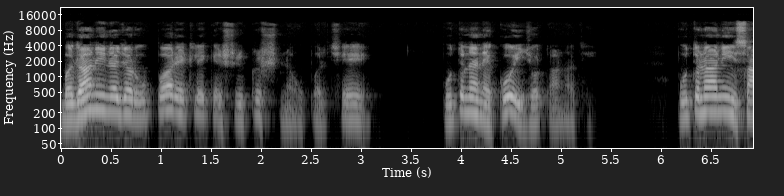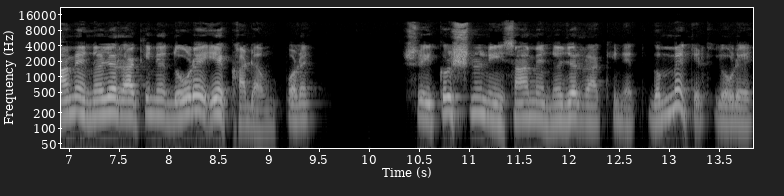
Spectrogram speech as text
બધાની નજર ઉપર એટલે કે શ્રી કૃષ્ણ ઉપર છે. પૂતનાને કોઈ જોતા નથી. પૂતનાની સામે નજર રાખીને દોડે એ ખાડામાં પડે શ્રી કૃષ્ણની સામે નજર રાખીને ગમે તેટલી દોડે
